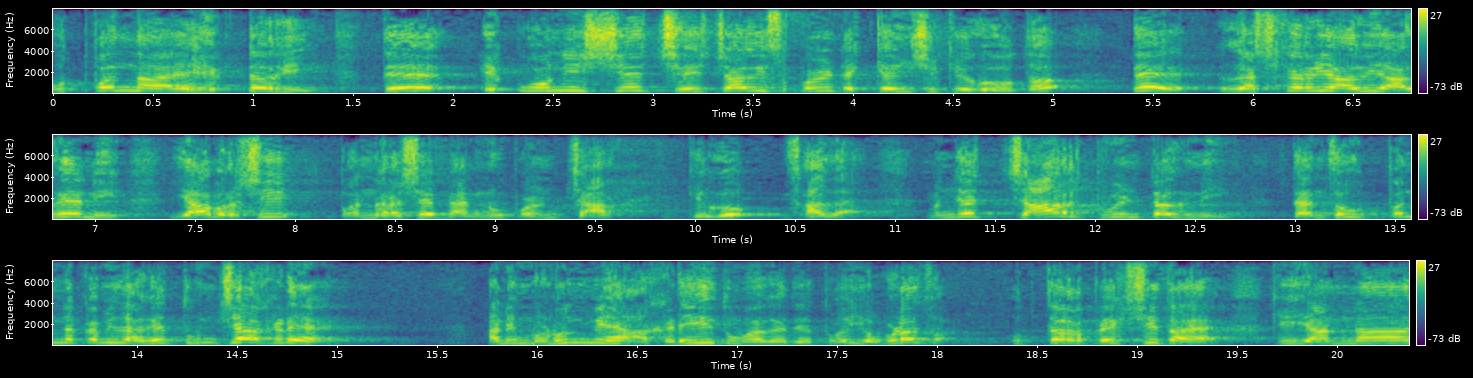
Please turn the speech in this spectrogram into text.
उत्पन्न आहे हेक्टरी ते एकोणीसशे छेचाळीस पॉईंट एक्क्याऐंशी किलो होतं. ते लष्करी आली आल्याने यावर्षी पंधराशे ब्याण्णव पॉईंट चार किलो झालाय म्हणजे चार क्विंटलनी त्यांचं उत्पन्न कमी झालं. तुमच्या आकडे आहे. आणि म्हणून मी हे आकडेही तुम्हाला देतो. एवढंच उत्तर अपेक्षित आहे की यांना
